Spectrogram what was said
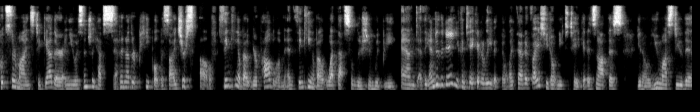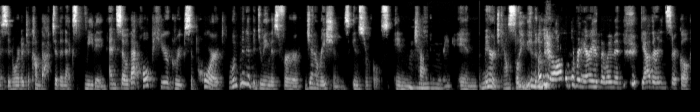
puts their minds together and you essentially have seven other people besides yourself thinking about your problem and thinking about what that solution would be. And at the end of the day you can take it or leave it. Don't like that advice. You don't need to take it. It's not this you know, you must do this in order to come back to the next meeting. And so that whole peer group support, women have been doing this for generations in circles, in mm-hmm. child rearing, in marriage counseling, you know, you know, all the different areas that women gather in circle.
